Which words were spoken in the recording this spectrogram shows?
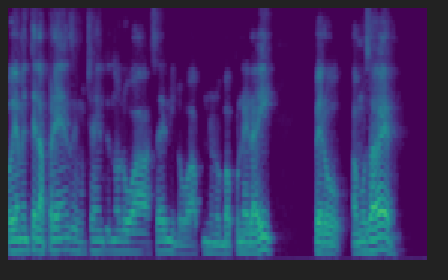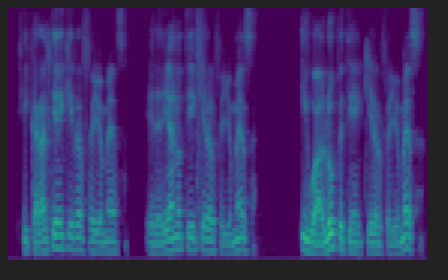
obviamente la prensa y mucha gente no lo va a hacer ni lo va, no nos va a poner ahí. Pero vamos a ver, Jicaral tiene que ir al Fello Mesa, Herediano tiene que ir al Fello Mesa, y Guadalupe tiene que ir al Fello Mesa.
